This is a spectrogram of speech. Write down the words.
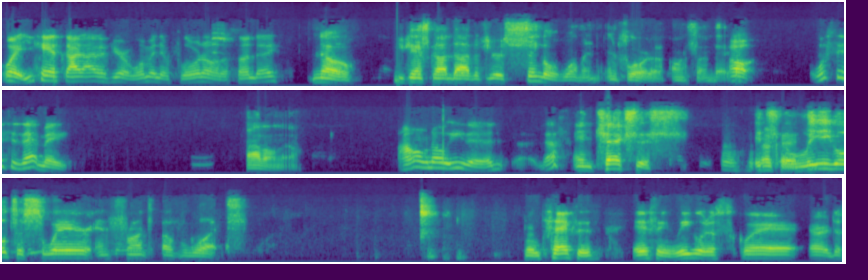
Wait, you can't skydive if you're a woman in Florida on a Sunday? No, you can't skydive if you're a single woman in Florida on Sunday. Oh, what sense does that make? I don't know. I don't know either. That's In Texas, uh, it's okay. illegal to swear in front of what? In Texas, it's illegal to swear or to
